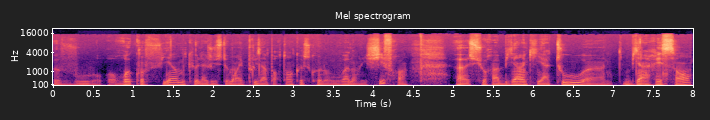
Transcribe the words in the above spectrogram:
vous reconfirme que l'ajustement est plus important que ce que l'on voit dans les chiffres. sur un bien qui a tout, un bien récent,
